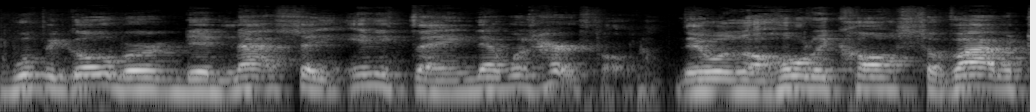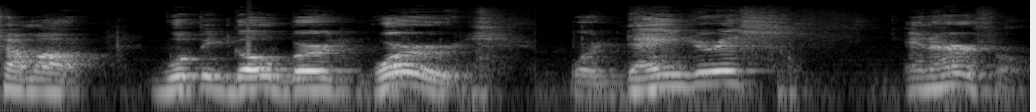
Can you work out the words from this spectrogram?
Whoopi Goldberg did not say anything that was hurtful. There was a Holocaust survivor talking about Whoopi Goldberg's words were dangerous and hurtful.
